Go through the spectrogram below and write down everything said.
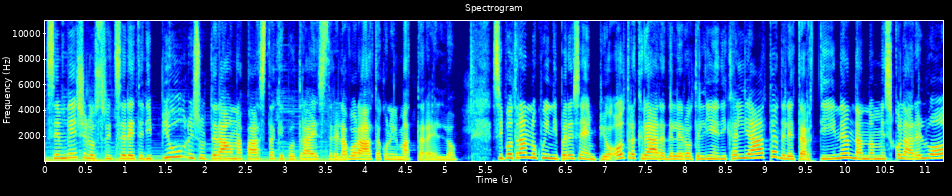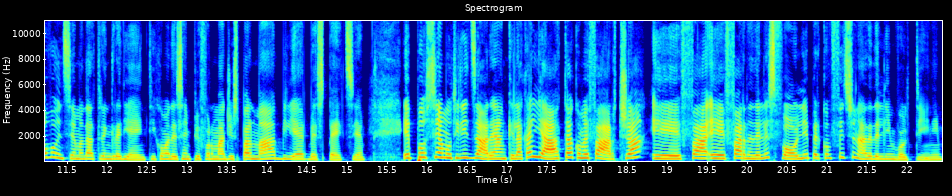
Se invece lo strizzerete di più risulterà una pasta che potrà essere lavorata con il mattarello. Si potranno quindi per esempio oltre a creare delle rotelline di cagliata, delle tartine andando a mescolare l'uovo insieme ad altri ingredienti come ad esempio formaggi spalmabili, erbe e spezie spezie e possiamo utilizzare anche la cagliata come farcia e, fa- e farne delle sfoglie per confezionare degli involtini.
